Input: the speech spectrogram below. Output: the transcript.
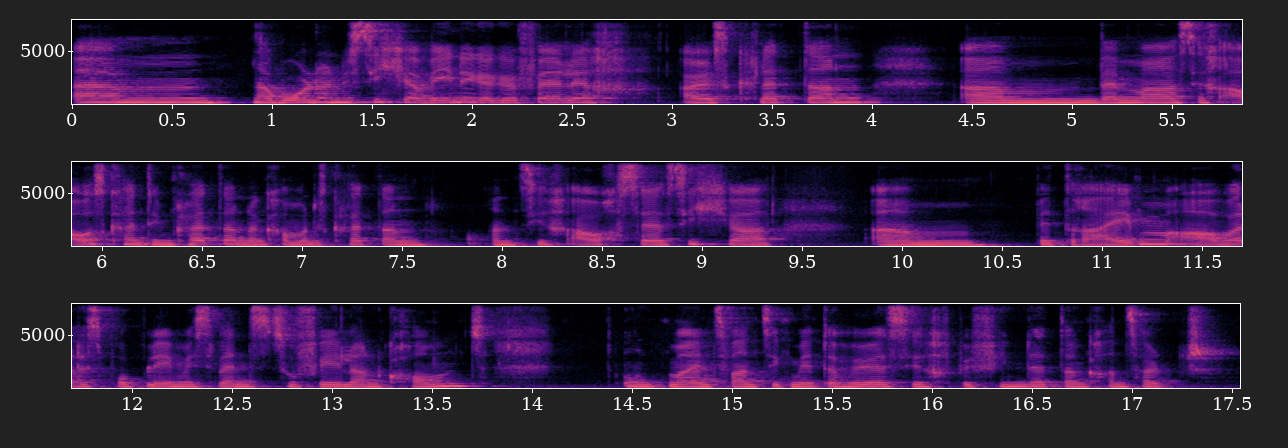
Ähm, na, Bouldern ist sicher weniger gefährlich als Klettern. Ähm, wenn man sich auskennt im Klettern, dann kann man das Klettern an sich auch sehr sicher ähm, betreiben. Aber das Problem ist, wenn es zu Fehlern kommt und man in 20 Meter Höhe sich befindet, dann kann es halt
